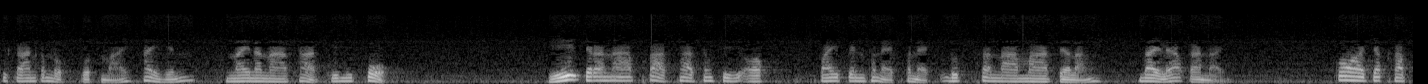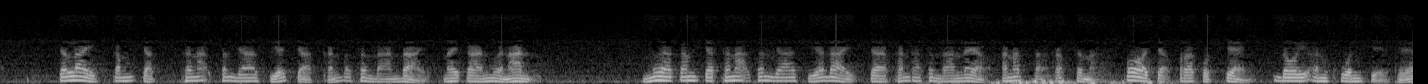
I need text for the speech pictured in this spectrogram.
สิการกำหนดกฎหมายให้เห็นในนานาธาตุที่นิโปกพิจารณาภาคธาตุทั้งสี่ออก ไปเป็นแผนกแผนกดุษนามาแต่หลังได้แล้วการไหน ก็จะขับจะไล่กำจัดคณะสัญญาเสียจากขันธสันดานได้ในการเมื่อนั้น เมื่อกำจัดคณะสัญญาเสียได้จากขันธสันดานแล้วอนัตตลักษณะก็จะปรากฏแจ้งโดยอันควรเจแท้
